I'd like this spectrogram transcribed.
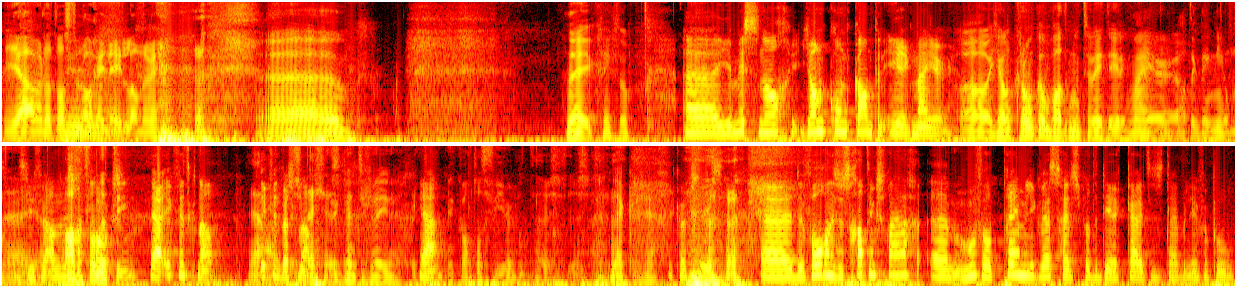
Ja, maar dat was toen nog geen Nederlander meer. Ehm, nee, ik geef het op. Eh, je miste nog Jan Komkamp en Erik Meijer. Oh, Jan Kronkamp had ik moeten weten. Erik Meijer had ik denk niet Nee, ja. van- Acht van de tien. Ja, ik vind het knap. Ja, Ik vind het best knap. netjes. Ik ben tevreden. Ik, Ja. kwam, ik kwam tot vier thuis. Dus. Lekker zeg. Ik ook zoiets. Eh, de volgende is een schattingsvraag. Ehm, hoeveel Premier League wedstrijden speelde Dirk Kuyt in zijn tijd bij Liverpool?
